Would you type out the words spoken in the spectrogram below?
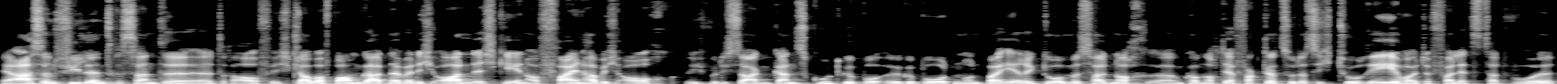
Ja, es sind viele interessante äh, drauf. Ich glaube, auf Baumgartner werde ich ordentlich gehen. Auf Fein habe ich auch, ich würde sagen, ganz gut gebo äh, geboten. Und bei Erik Durm ist halt noch, äh, kommt noch der Fakt dazu, dass sich Touré heute verletzt hat wohl.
